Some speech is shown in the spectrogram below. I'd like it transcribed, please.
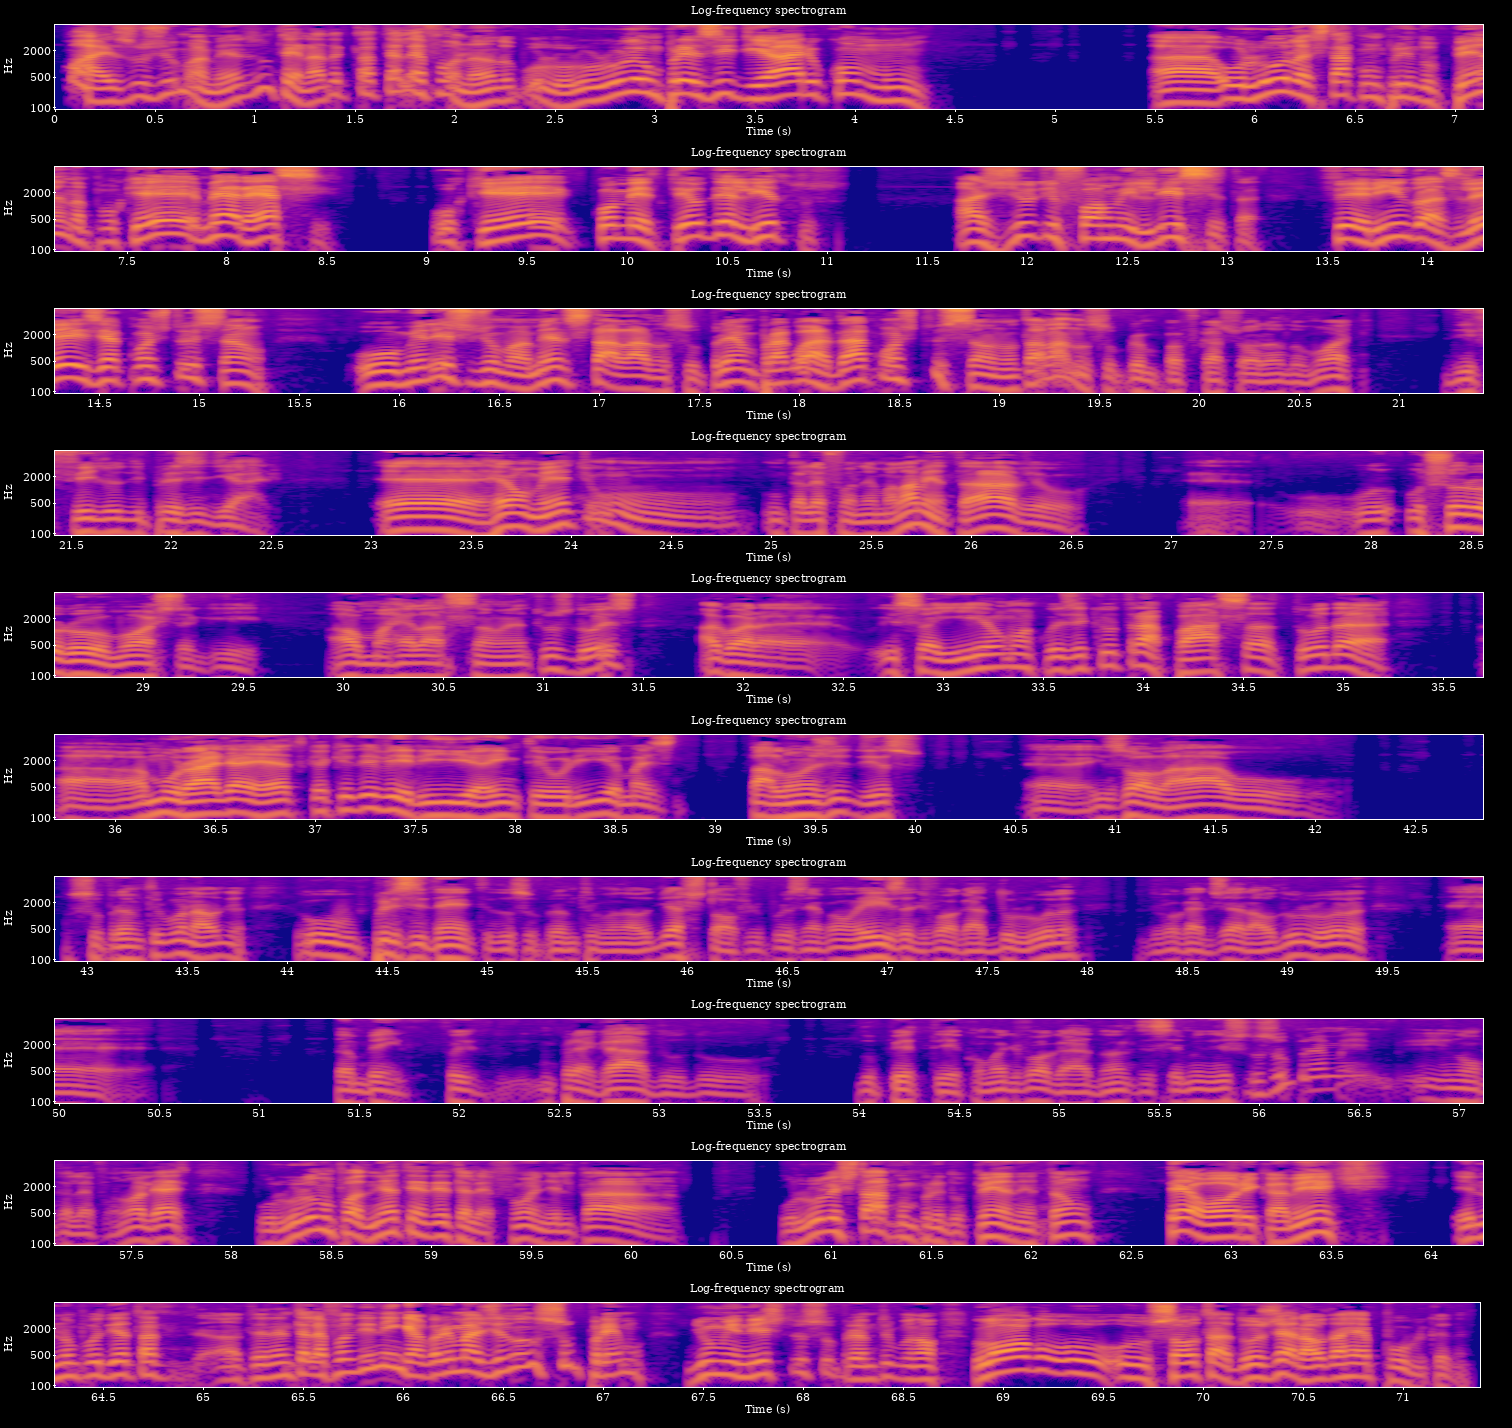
mas o Gilmar Mendes não tem nada que está telefonando para o Lula. O Lula é um presidiário comum. Ah, o Lula está cumprindo pena porque merece, porque cometeu delitos, agiu de forma ilícita, ferindo as leis e a Constituição. O ministro Gilmar Mendes está lá no Supremo para guardar a Constituição, não está lá no Supremo para ficar chorando morte de filho de presidiário. É realmente um, um telefonema lamentável. É, o, o chororô mostra que há uma relação entre os dois. Agora, isso aí é uma coisa que ultrapassa toda a, a muralha ética que deveria, em teoria, mas está longe disso, é, isolar o, o Supremo Tribunal. O presidente do Supremo Tribunal, Dias Toffoli, por exemplo, é um ex-advogado do Lula, advogado-geral do Lula, é, também foi empregado do, do PT como advogado antes de ser ministro do Supremo e, e não telefonou. Aliás, o Lula não pode nem atender telefone, ele está. O Lula está cumprindo pena, então, teoricamente, ele não podia estar atendendo telefone de ninguém. Agora imagina no Supremo, de um ministro do Supremo Tribunal. Logo, o, o soltador geral da República. Né?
